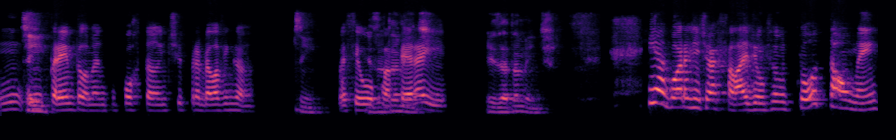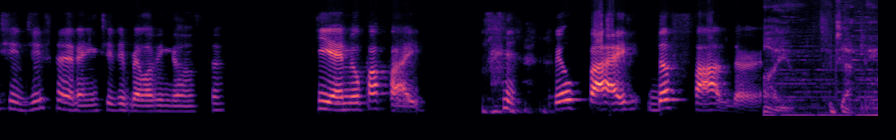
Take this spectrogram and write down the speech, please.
um, um prêmio, pelo menos, importante para Bela Vingança. Sim. Vai ser, opa, exatamente. peraí. Exatamente. E agora a gente vai falar de um filme totalmente diferente de Bela Vingança, que é Meu Papai. Meu pai, The Father. Are you exactly?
